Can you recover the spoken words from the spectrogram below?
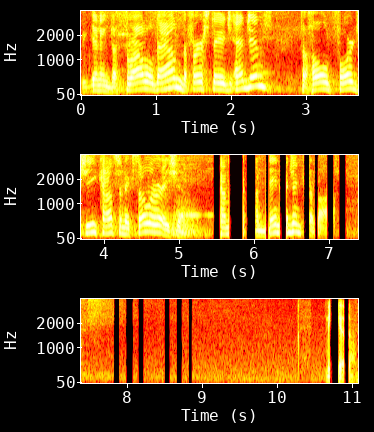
Beginning to throttle down the first stage engines to hold 4G constant acceleration. Coming on main engine cutoff. MECO.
